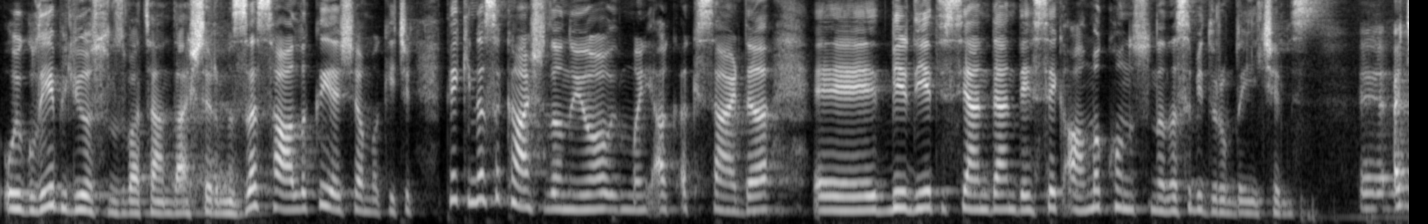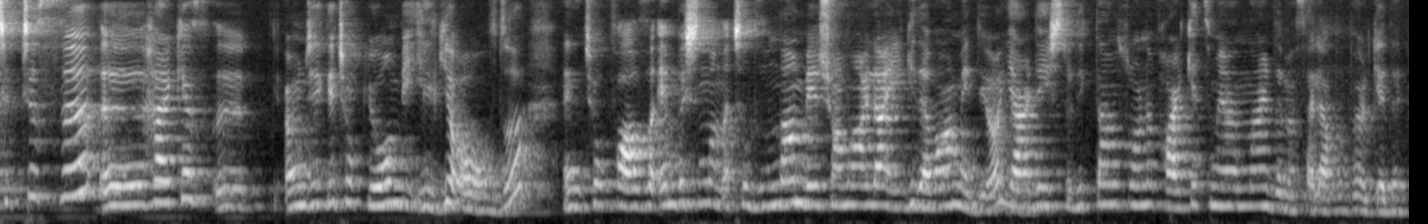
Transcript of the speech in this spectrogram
uygulayabiliyorsunuz vatandaşlarımıza sağlıklı yaşamak için. Peki nasıl karşılanıyor Ak- Akhisar'da e, bir diyetisyenden destek alma konusunda nasıl bir durumda ilçemiz? E, açıkçası e, herkes e, öncelikle çok yoğun bir ilgi oldu. Yani çok fazla en başından açıldığından beri şu an hala ilgi devam ediyor. Yer değiştirdikten sonra fark etmeyenler de mesela bu bölgede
